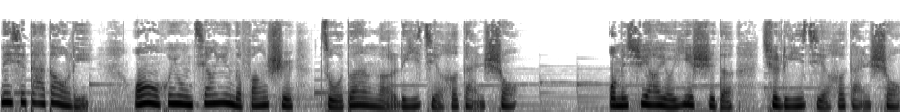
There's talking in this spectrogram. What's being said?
那些大道理往往会用僵硬的方式阻断了理解和感受，我们需要有意识的去理解和感受，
